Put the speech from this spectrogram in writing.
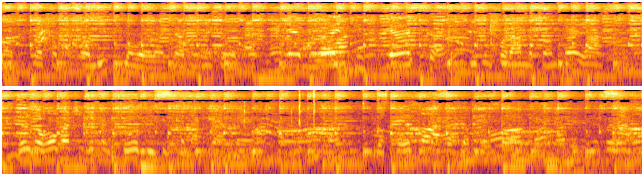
Like a, leaf blower like that. They make an attachment that one. You can put on the front there, yeah. There's a whole bunch of different tools you can connect on there. The pole saw has the pole saw for that one.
